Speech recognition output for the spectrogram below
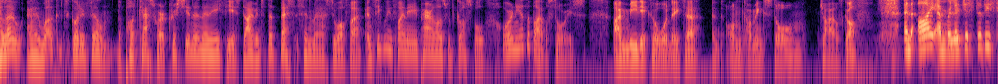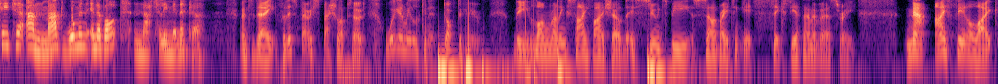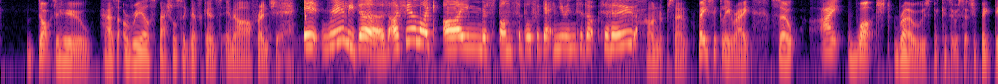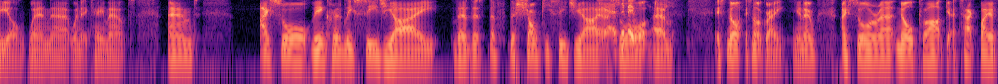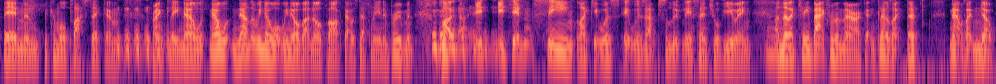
Hello, and welcome to God in Film, the podcast where a Christian and an atheist dive into the best that cinema has to offer and see if we can find any parallels with gospel or any other Bible stories. I'm media coordinator and oncoming storm, Giles Gough. And I am religious studies teacher and mad woman in a box, Natalie Minaker. And today, for this very special episode, we're going to be looking at Doctor Who, the long running sci fi show that is soon to be celebrating its 60th anniversary. Now, I feel like Doctor Who has a real special significance in our friendship. It really does. I feel like I'm responsible for getting you into Doctor Who. 100%. Basically, right? So I watched Rose because it was such a big deal when uh, when it came out, and I saw the incredibly CGI, the the the, the shonky CGI. Yeah, I it's saw, a bit wonky. um, it's not it's not great, you know. I saw uh, Noel Clarke get attacked by a bin and become all plastic, and frankly, now now now that we know what we know about Noel Clarke, that was definitely an improvement. But it it didn't seem like it was it was absolutely essential viewing. And then I came back from America, and Claire was like, uh, Nat was like, no.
